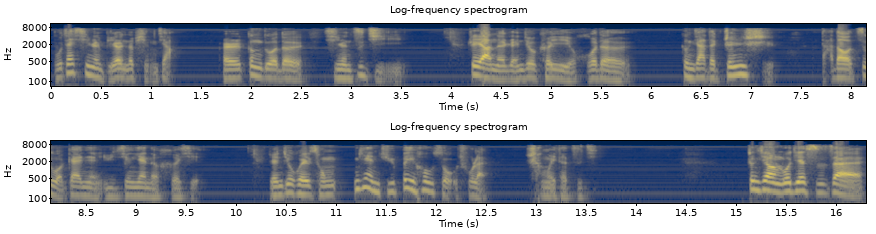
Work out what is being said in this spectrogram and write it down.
不再信任别人的评价，而更多的信任自己。这样呢，人就可以活得更加的真实，达到自我概念与经验的和谐，人就会从面具背后走出来，成为他自己。正像罗杰斯在。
